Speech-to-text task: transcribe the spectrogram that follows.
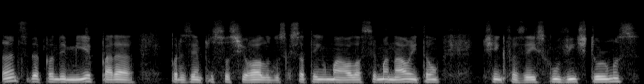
antes da pandemia para, por exemplo, sociólogos que só têm uma aula semanal, então tinha que fazer isso com 20 turmas.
